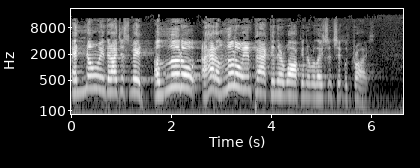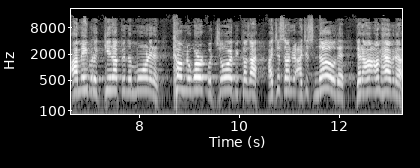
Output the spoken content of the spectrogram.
and knowing that I just made a little, I had a little impact in their walk in their relationship with Christ. I'm able to get up in the morning and come to work with joy because I, I, just, under, I just know that, that I, I'm having an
